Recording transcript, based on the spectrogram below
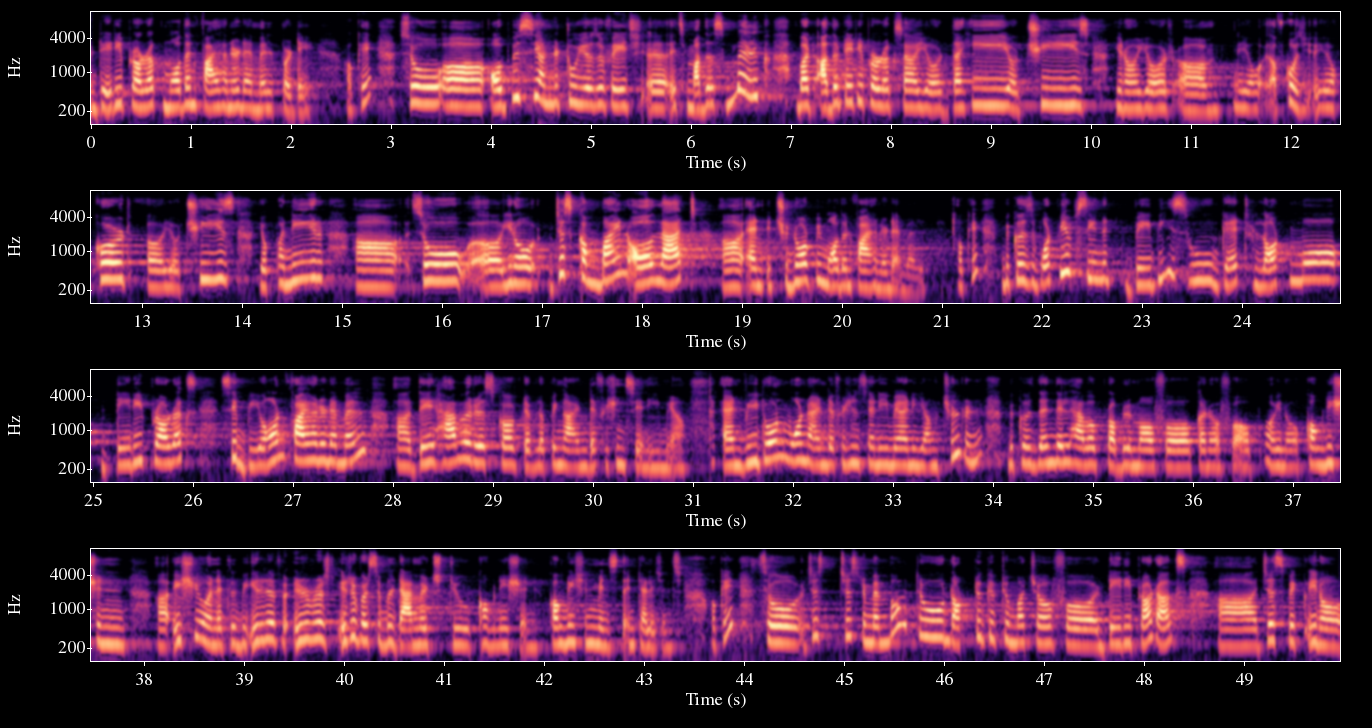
dairy product more than 500 ml per day. Okay. So, uh, obviously under 2 years of age uh, it is mother's milk, but other dairy products are your dahi, your cheese, you know your, um, your of course your curd, uh, your cheese, your paneer. Uh, so, uh, you know just combine all that uh, and it should not be more than 500 ml okay? Because what we have seen in babies who get lot more dairy products say beyond 500 ml uh, they have a risk of developing iron deficiency anemia. And we do not want iron deficiency anemia in young children because then they will have a problem of uh, kind of uh, you know cognition uh, issue and it will be irrever irreversible damage to cognition. Cognition means the intelligence. Okay? So just just remember to not to give too much of uh, dairy products uh, just you know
